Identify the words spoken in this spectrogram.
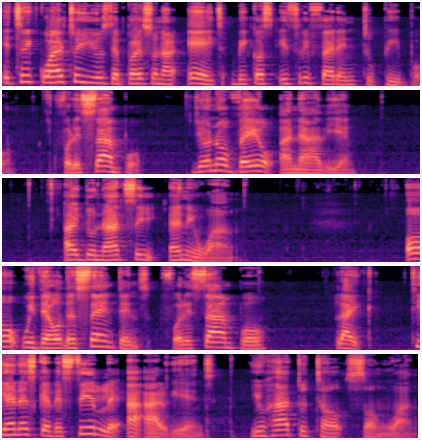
It's required to use the personal age because it's referring to people. For example, yo no veo a nadie. I do not see anyone or with the other sentence. For example, like, tienes que decirle a alguien. You had to tell someone.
